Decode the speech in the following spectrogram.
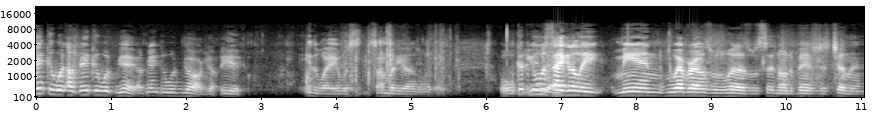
think it was. I think it was. Yeah, I think it was Georgia. Yeah. Either way, it was somebody else with it. Well, Could've you was that. taking the lead. Me and whoever else was with us was sitting on the bench just chilling.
